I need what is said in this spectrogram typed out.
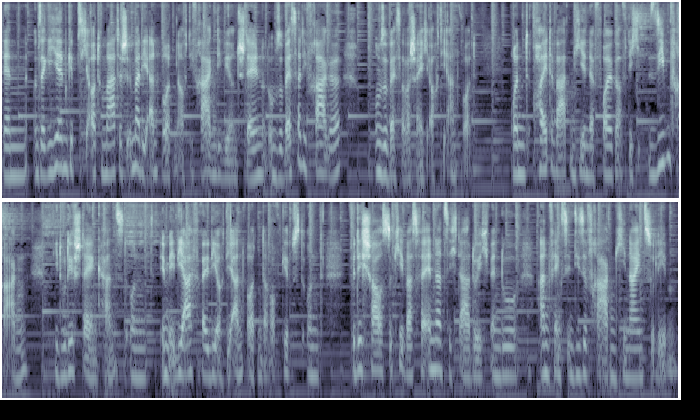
Denn unser Gehirn gibt sich automatisch immer die Antworten auf die Fragen, die wir uns stellen. Und umso besser die Frage, umso besser wahrscheinlich auch die Antwort. Und heute warten hier in der Folge auf dich sieben Fragen, die du dir stellen kannst und im Idealfall dir auch die Antworten darauf gibst und für dich schaust, okay, was verändert sich dadurch, wenn du anfängst, in diese Fragen hineinzuleben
